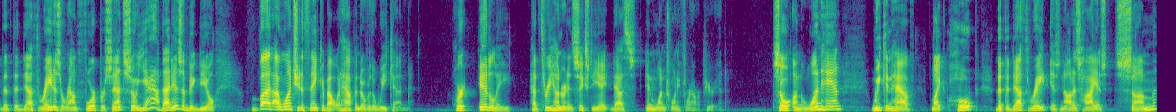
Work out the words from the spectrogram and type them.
that the death rate is around 4%. So, yeah, that is a big deal. But I want you to think about what happened over the weekend, where Italy had 368 deaths in one 24 hour period. So, on the one hand, we can have like hope that the death rate is not as high as some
